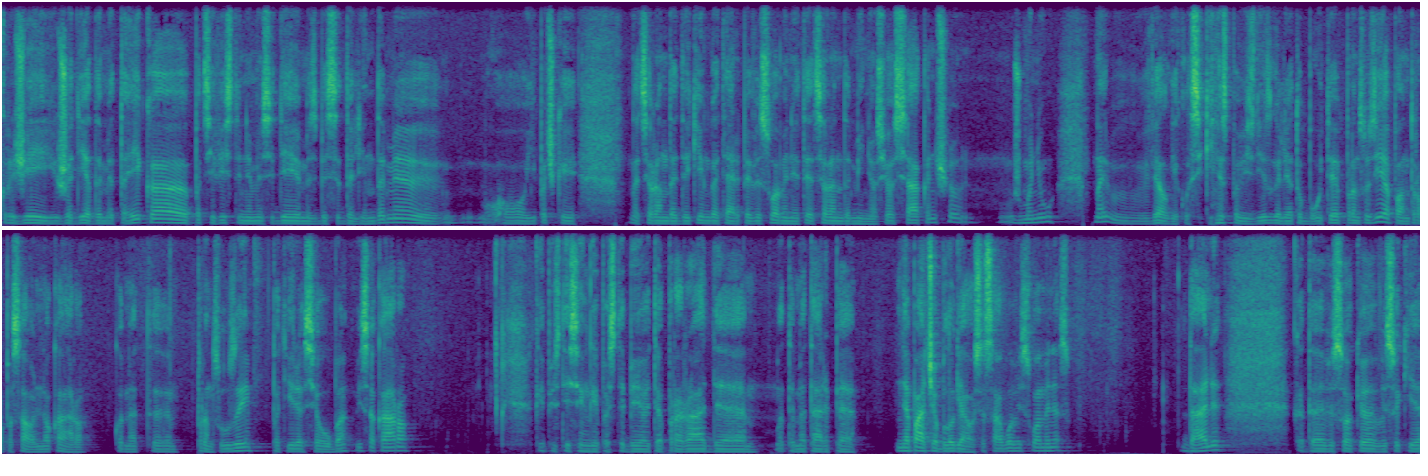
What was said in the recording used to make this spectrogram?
gražiai žadėdami taiką, pacifistinėmis idėjomis besidalindami, o ypač kai atsiranda dėkinga terpė visuomenė, tai atsiranda minios jos sekančių žmonių. Na ir vėlgi klasikinis pavyzdys galėtų būti Prancūzija po antro pasaulinio karo, kuomet e, prancūzai patyrė siaubą visą karo. Kaip jūs teisingai pastebėjote, praradę tame tarpe ne pačią blogiausią savo visuomenės dalį, kada visokio, visokie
